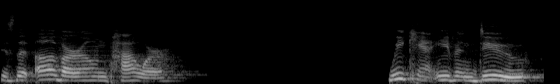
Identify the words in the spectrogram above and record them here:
is that of our own power, we can't even do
